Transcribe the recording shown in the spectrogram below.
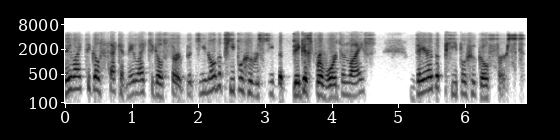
they like to go second, they like to go third. But do you know the people who receive the biggest rewards in life? They are the people who go first.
